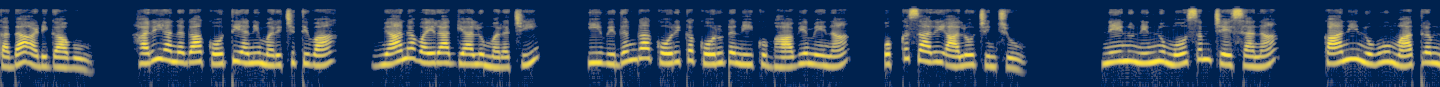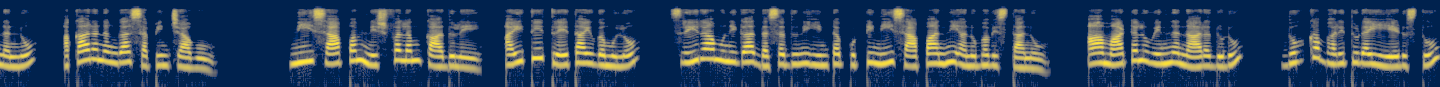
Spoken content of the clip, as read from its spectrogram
కదా అడిగావు. హరి అనగా కోతి అని మరిచితివా? జ్ఞాన వైరాగ్యాలు మరచి ఈ విధంగా కోరిక కోరుట నీకు భావ్యమేనా? ఒక్కసారి ఆలోచించు. నేను నిన్ను మోసం చేశానా? కాని నువ్వు మాత్రం నన్ను అకారణంగా శపించావు. నీ శాపం నిష్ఫలం కాదులే. అయితే త్రేతాయుగములో శ్రీరామునిగా దశదుని ఇంట పుట్టి నీ శాపాన్ని అనుభవిస్తాను. ఆ మాటలు విన్న నారదుడు దుఃఖభరితుడై ఏడుస్తూ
